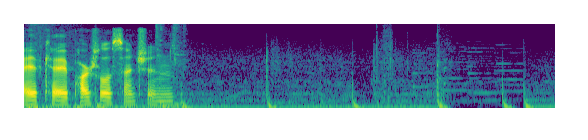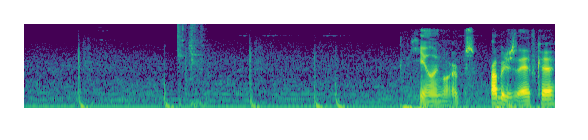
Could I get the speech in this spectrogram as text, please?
AFK, partial ascension. Healing orbs. Probably just AFK.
